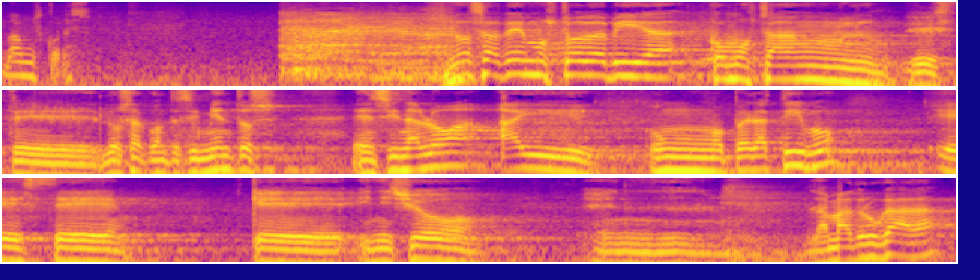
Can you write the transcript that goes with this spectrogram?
Vamos con eso. No sabemos todavía cómo están este, los acontecimientos en Sinaloa. Hay un operativo este, que inició en la madrugada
